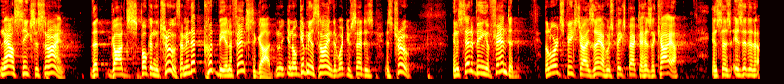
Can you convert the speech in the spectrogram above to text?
now seeks a sign that God's spoken the truth. I mean, that could be an offense to God. You know, give me a sign that what you've said is, is true. And instead of being offended, the Lord speaks to Isaiah, who speaks back to Hezekiah, and says, Is it a,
